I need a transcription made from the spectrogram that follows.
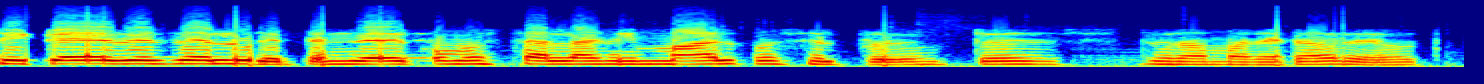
sí que desde luego, depende de cómo está el animal, pues el producto es de una manera o de otra.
